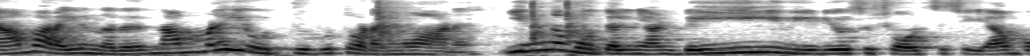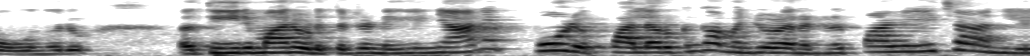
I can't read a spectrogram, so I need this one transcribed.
ഞാൻ പറയുന്നത് നമ്മൾ യൂട്യൂബ് തുടങ്ങുവാണ്. ഇന്ന് മുതൽ ഞാൻ ഡെയിലി വീഡിയോസ് ഷോർട്സ് ചെയ്യാൻ പോകുന്ന ഒരു തീരുമാനം എടുത്തിട്ടുണ്ടെങ്കിൽ ഞാൻ എപ്പോഴും പലർക്കും കമന്റ് പറഞ്ഞിട്ടുണ്ട് പഴയ ചാനൽ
